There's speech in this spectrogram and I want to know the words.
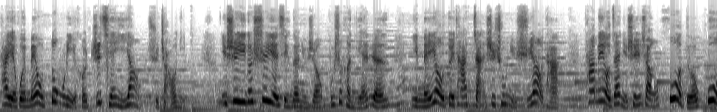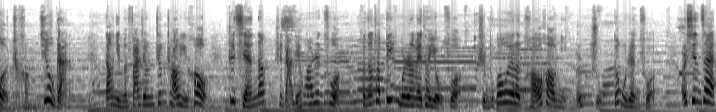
他也会没有动力和之前一样去找你。你是一个事业型的女生，不是很粘人。你没有对他展示出你需要他，他没有在你身上获得过成就感。当你们发生争吵以后，之前呢是打电话认错，可能他并不认为他有错，只不过为了讨好你而主动认错。而现在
